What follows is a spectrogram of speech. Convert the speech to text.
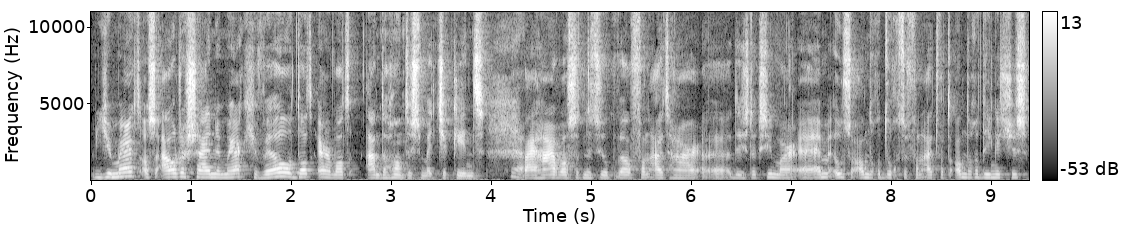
je merkt als ouders zijn, merk je wel dat er wat aan de hand is met je kind. Ja. Bij haar was het natuurlijk wel vanuit haar eh, dyslexie, maar met onze andere dochter vanuit wat andere dingetjes.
